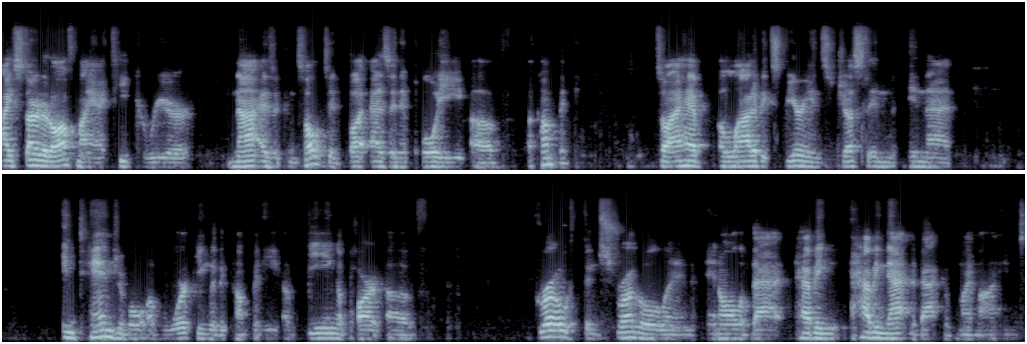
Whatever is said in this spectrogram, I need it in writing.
I started off my IT career not as a consultant, but as an employee of a company so I have a lot of experience just in in that intangible of working with a company, of being a part of growth and struggle and and all of that having having that in the back of my mind.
